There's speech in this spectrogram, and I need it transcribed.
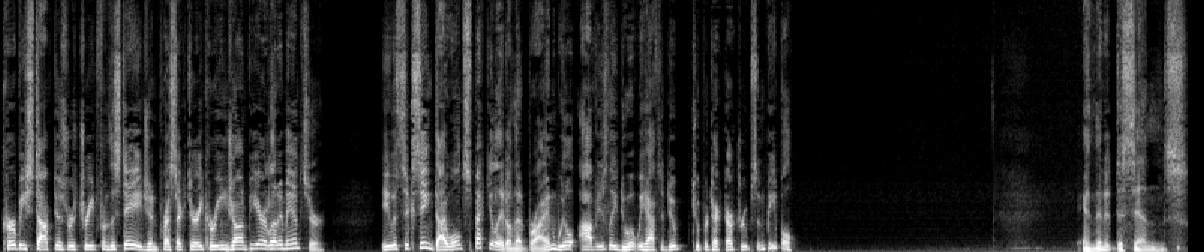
Kirby stopped his retreat from the stage, and Press Secretary Karine Jean Pierre let him answer. He was succinct. I won't speculate on that, Brian. We'll obviously do what we have to do to protect our troops and people. And then it descends.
